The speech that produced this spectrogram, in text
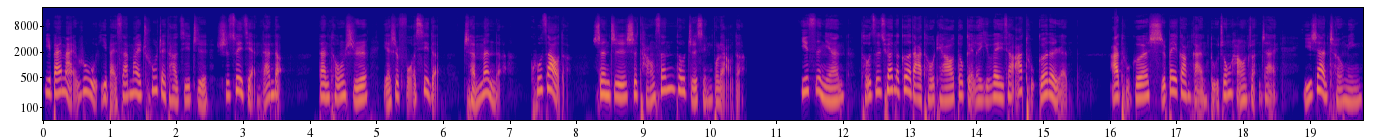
一百买入、一百三卖出这套机制是最简单的，但同时也是佛系的、沉闷的、枯燥的，甚至是唐僧都执行不了的。一四年，投资圈的各大头条都给了一位叫阿土哥的人。阿土哥十倍杠杆赌中行转债，一战成名，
